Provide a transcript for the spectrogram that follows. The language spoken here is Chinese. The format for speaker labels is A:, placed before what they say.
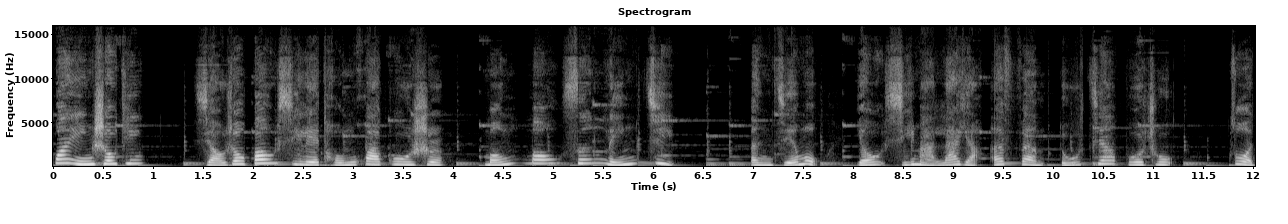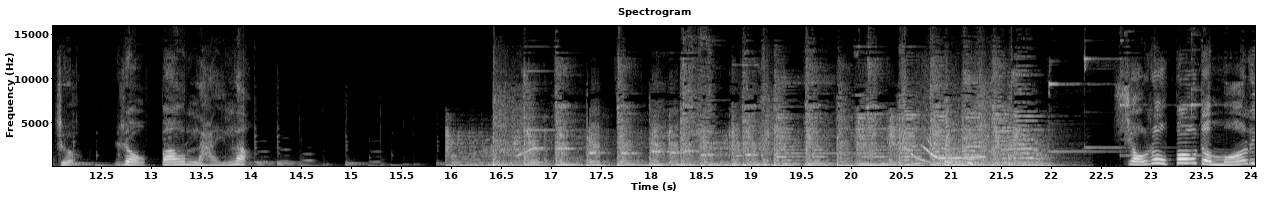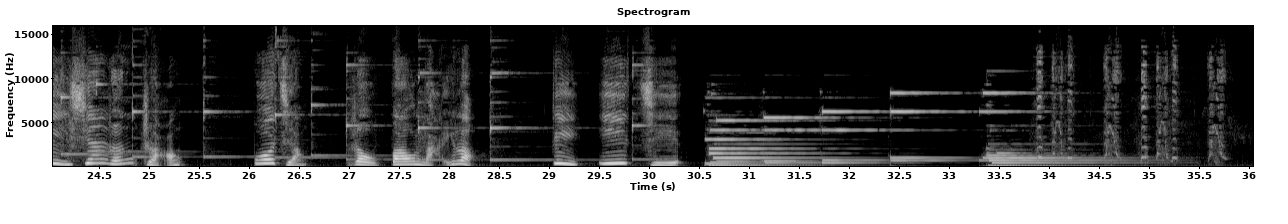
A: 欢迎收听《小肉包系列童话故事《萌猫森林记》。本节目由喜马拉雅 FM 独家播出，作者肉包来了。小肉包的魔力仙人掌，播讲肉包来了。第一集。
